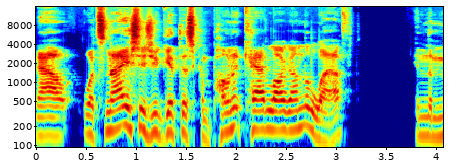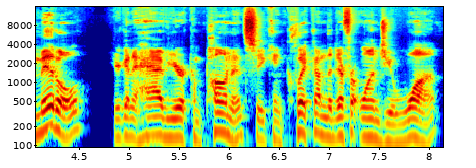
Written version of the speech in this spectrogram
Now, what's nice is you get this component catalog on the left. In the middle, you're going to have your components, so you can click on the different ones you want.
